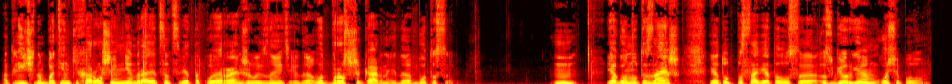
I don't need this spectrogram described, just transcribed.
отлично, ботинки хорошие, мне нравится цвет такой оранжевый, знаете, да. Вот просто шикарные, да, ботосы. Я говорю, ну ты знаешь, я тут посоветовался с Георгием Осиповым,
